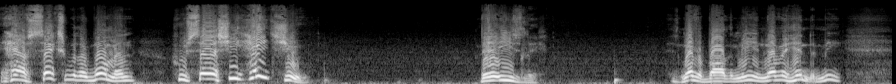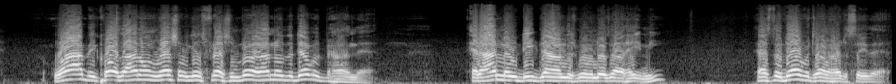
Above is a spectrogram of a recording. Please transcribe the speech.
have sex with a woman who says she hates you? very easily. It's never bothered me. It never hindered me. Why? Because I don't wrestle against flesh and blood. I know the devil's behind that. And I know deep down this woman does not hate me. That's the devil telling her to say that.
